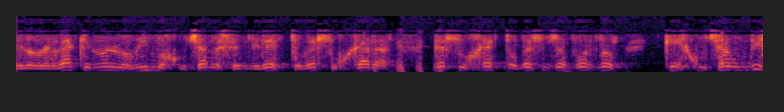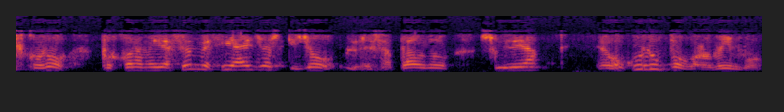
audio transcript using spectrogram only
Pero verdad que no es lo mismo escucharles en directo, ver sus caras, ver sus gestos, ver sus esfuerzos, que escuchar un disco, no. Pues con la mediación decía ellos, y yo les aplaudo su idea, eh, ocurre un poco lo mismo.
